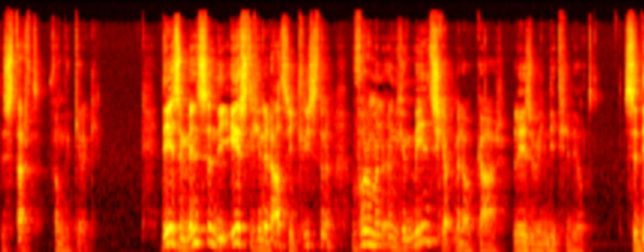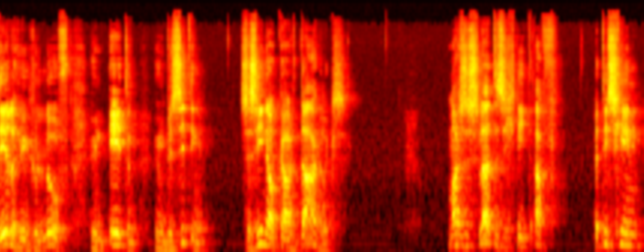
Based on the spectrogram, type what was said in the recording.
de start van de kerk. Deze mensen, die eerste generatie christenen, vormen een gemeenschap met elkaar, lezen we in dit gedeelte. Ze delen hun geloof, hun eten, hun bezittingen. Ze zien elkaar dagelijks. Maar ze sluiten zich niet af. Het is geen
